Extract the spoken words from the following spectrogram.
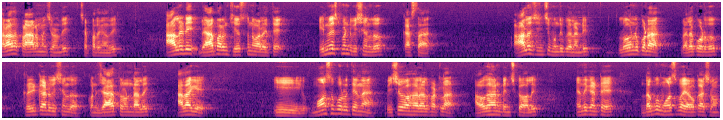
తర్వాత ప్రారంభించినది చెప్పదగినది. ఆల్రెడీ వ్యాపారం చేస్తున్న వాళ్ళైతే ఇన్వెస్ట్మెంట్ విషయంలో కాస్త ఆలోచించి ముందుకు వెళ్ళండి. లోన్లు కూడా వెళ్ళకూడదు. క్రెడిట్ కార్డు విషయంలో కొన్ని జాగ్రత్తలు ఉండాలి. అలాగే ఈ మోసపూరితమైన విషయ వ్యవహారాల పట్ల అవగాహన పెంచుకోవాలి. ఎందుకంటే డబ్బు మోసపోయే అవకాశం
